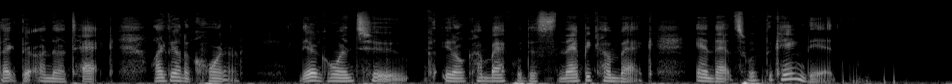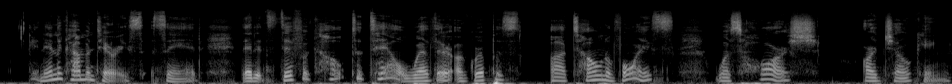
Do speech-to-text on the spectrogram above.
like they're under attack, like they're in a corner they're going to, you know, come back with a snappy comeback. And that's what the king did. And then the commentaries said that it's difficult to tell whether Agrippa's uh, tone of voice was harsh or joking,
